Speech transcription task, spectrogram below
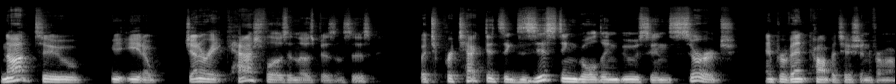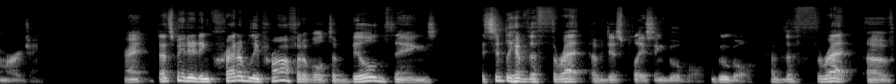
not to you know generate cash flows in those businesses, but to protect its existing golden goose in search and prevent competition from emerging. Right? That's made it incredibly profitable to build things simply have the threat of displacing Google, Google, have the threat of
